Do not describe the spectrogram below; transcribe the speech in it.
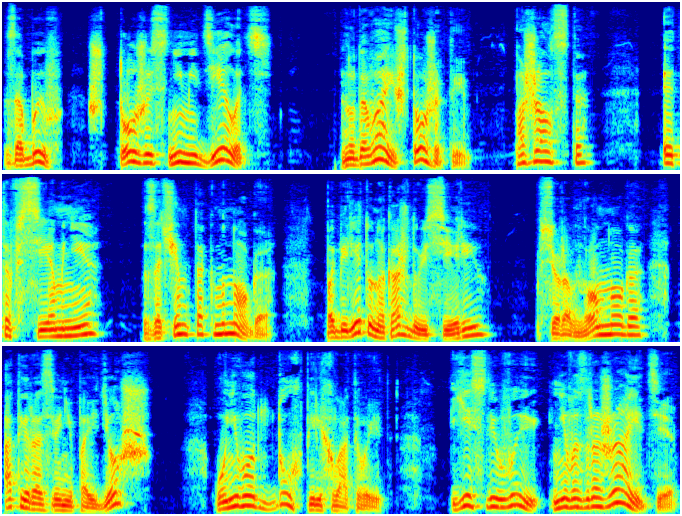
забыв, что же с ними делать. «Ну давай, что же ты? Пожалуйста. Это все мне? Зачем так много? По билету на каждую серию? Все равно много. А ты разве не пойдешь?» У него дух перехватывает. «Если вы не возражаете...»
